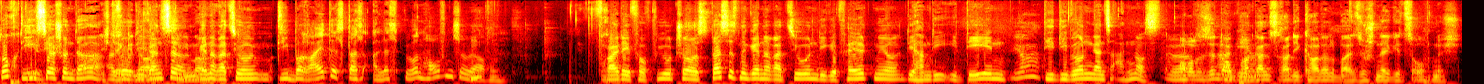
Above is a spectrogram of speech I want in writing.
doch, die, ist ja schon da. Ich Also denke die ganze Klima. Generation die bereit ist, das alles über den Haufen zu werfen. Friday for Futures, das ist eine Generation, die gefällt mir, die haben die Ideen, Ja. die, die würden ganz anders. Äh, Aber da sind auch ein paar agieren. ganz Radikale dabei. So schnell geht's auch nicht.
